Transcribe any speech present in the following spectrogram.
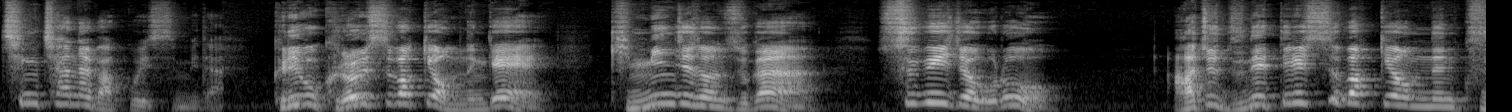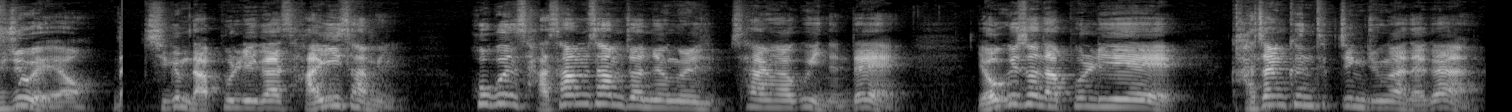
칭찬을 받고 있습니다. 그리고 그럴 수밖에 없는 게 김민재 선수가 수비적으로 아주 눈에 띌 수밖에 없는 구조예요. 지금 나폴리가 4-2-3-1 혹은 4-3-3 전형을 사용하고 있는데 여기서 나폴리의 가장 큰 특징 중 하나가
